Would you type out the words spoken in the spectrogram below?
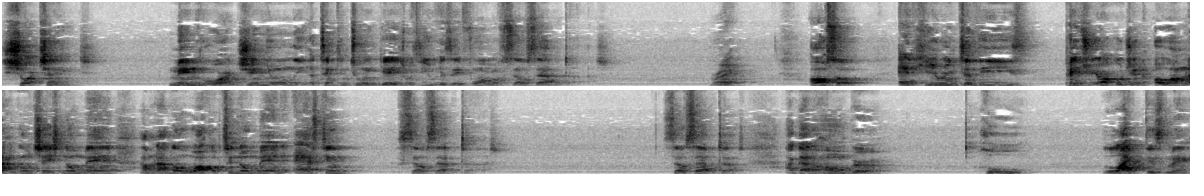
shortchange. Men who are genuinely attempting to engage with you is a form of self-sabotage. Right? Also, adhering to these patriarchal gender, oh, I'm not going to chase no man. I'm not going to walk up to no man and ask him self-sabotage. Self-sabotage. I got a homegirl who liked this man.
